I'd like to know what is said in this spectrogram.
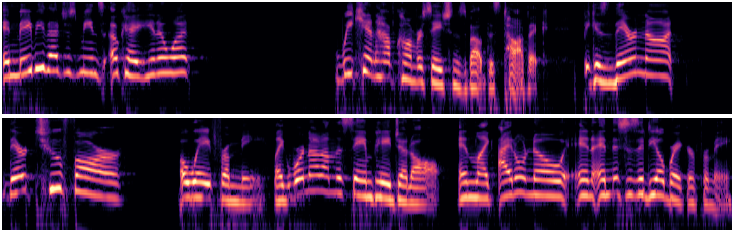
And maybe that just means, okay, you know what? We can't have conversations about this topic because they're not, they're too far away from me. Like we're not on the same page at all. And like I don't know and and this is a deal breaker for me.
